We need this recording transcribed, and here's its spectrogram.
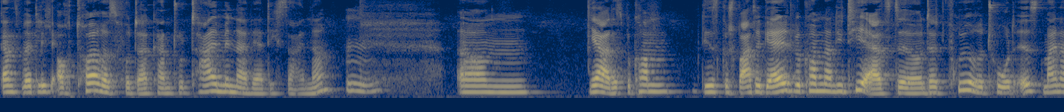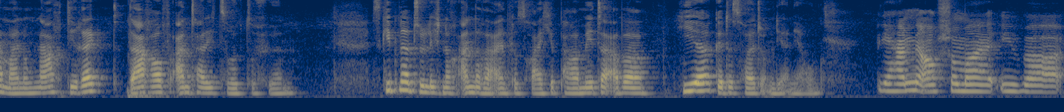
ganz wirklich auch teures Futter kann total minderwertig sein. Ne? Mhm. Ähm, ja, das bekommen dieses gesparte Geld bekommen dann die Tierärzte und der frühere Tod ist meiner Meinung nach direkt darauf anteilig zurückzuführen. Es gibt natürlich noch andere einflussreiche Parameter, aber hier geht es heute um die Ernährung. Wir haben ja auch schon mal über,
